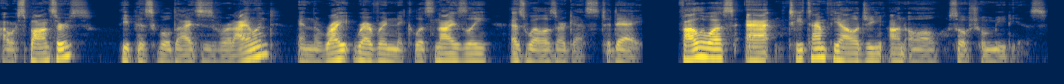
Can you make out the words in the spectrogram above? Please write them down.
Our sponsors, the Episcopal Diocese of Rhode Island and the Right Reverend Nicholas Knisely, as well as our guests today. Follow us at Tea Time Theology on all social medias.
